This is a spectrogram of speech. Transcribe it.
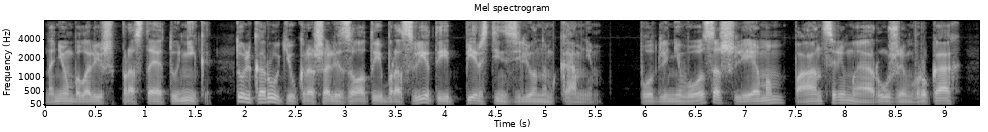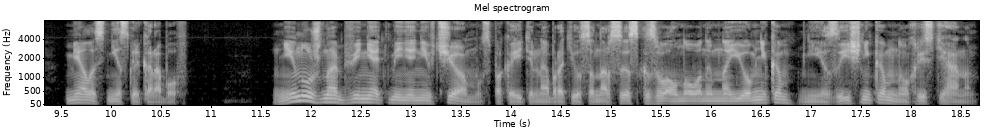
На нем была лишь простая туника. Только руки украшали золотые браслеты и перстень с зеленым камнем. Подле него со шлемом, панцирем и оружием в руках мялось несколько рабов. «Не нужно обвинять меня ни в чем», — успокоительно обратился Нарсес к взволнованным наемникам, не язычникам, но христианам.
